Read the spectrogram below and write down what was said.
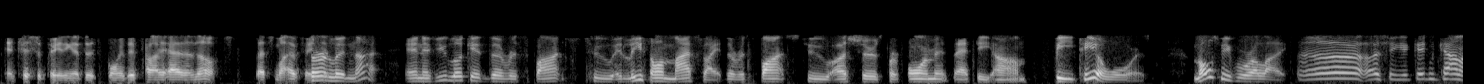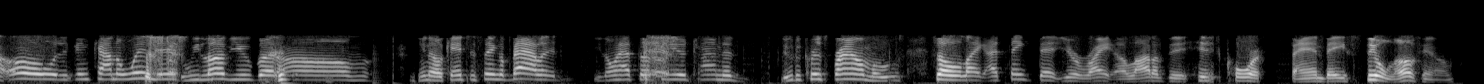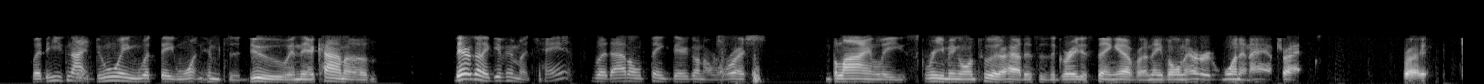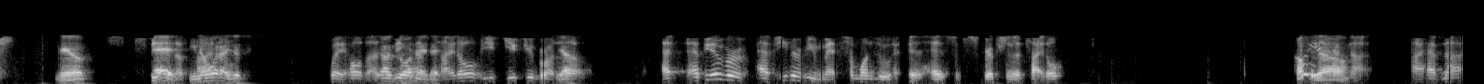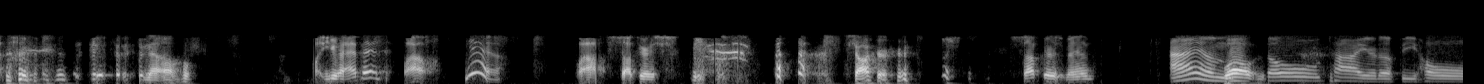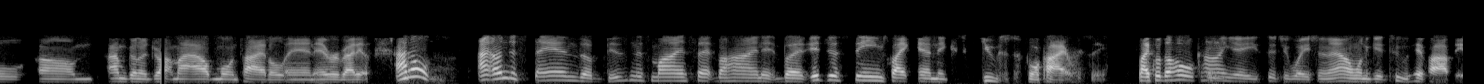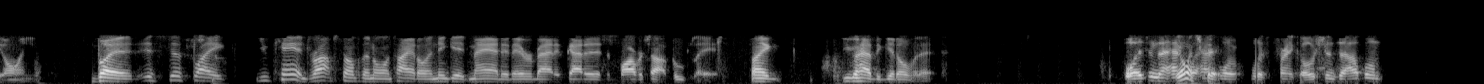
anticipating at this point. They probably had enough. That's my opinion. Certainly not. And if you look at the response to, at least on my site, the response to Usher's performance at the um BET Awards, most people were like, uh, Usher, you're getting kind of old, you're getting kind of winded. We love you, but um, you know, can't you sing a ballad? You don't have to be here trying to do the Chris Brown moves. So, like, I think that you're right. A lot of the his core fan base still love him, but he's not doing what they want him to do, and they're kind of they're going to give him a chance, but I don't think they're going to rush blindly screaming on Twitter how this is the greatest thing ever, and they've only heard one and a half tracks. Right. Yep. Speaking Ed, of you know what I just Wait, hold on. No, Speaking go ahead, of Tidal, you, you you brought Yep. it up. Have, have you ever have either of you met someone who has subscription to Tidal? Oh yeah, I have not. I have not. no. You haven't? Wow. Yeah. Wow. Suckers. Shocker. Suckers, man. I am Well- so tired of the whole um I'm gonna drop my album on Tidal and everybody else. I don't I understand the business mindset behind it, but it just seems like an excuse for piracy. Like with the whole Kanye situation, and I don't want to get too hip hoppy on you. But it's just like you can't drop something on Tidal and then get mad at everybody's got it at the barbershop bootleg. Like you're gonna have to get over that. Well, isn't that You know what happened with, with Frank Ocean's album?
